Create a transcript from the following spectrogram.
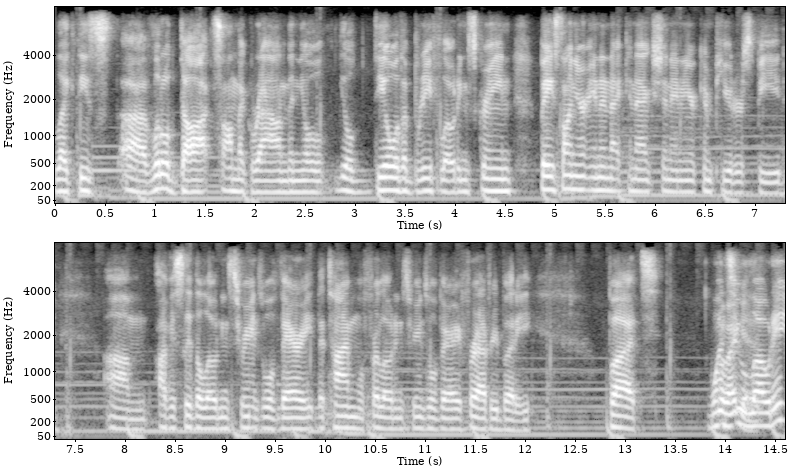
like these uh, little dots on the ground. Then you'll you'll deal with a brief loading screen based on your internet connection and your computer speed. Um, obviously, the loading screens will vary. The time for loading screens will vary for everybody, but once Oh, you get it. load in,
